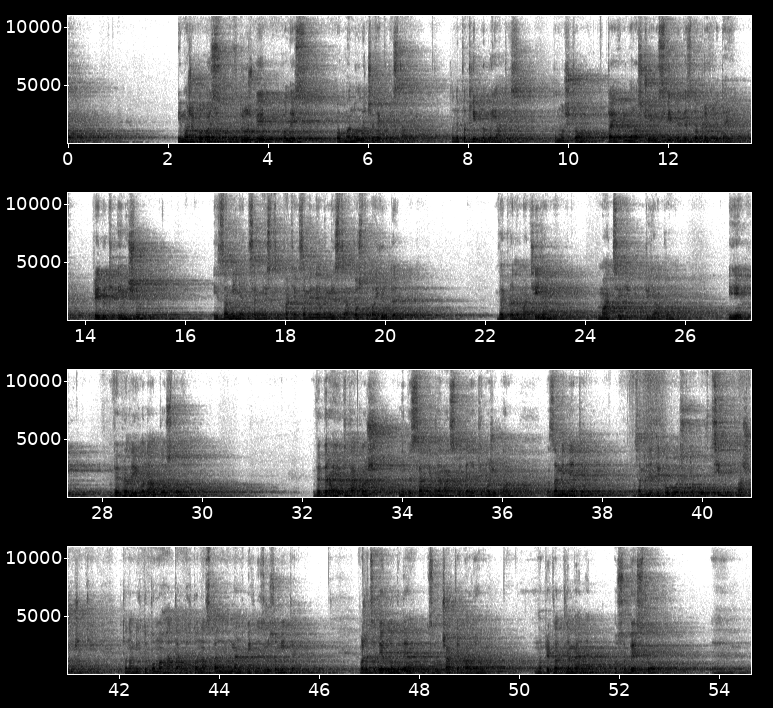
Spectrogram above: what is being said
І може когось в дружбі колись обманули чи використали, то не потрібно боятись, тому що, так як ми не раз чуємо, світ не без добрих людей, прийдуть інші і замінять це місце, так як замінили місце апостола Юди, вибрали Матія, Мацій, діякон, і вибрали його на апостола. Вибирають також небеса і для нас людей, які можуть нам замінити, замінити когось, хто був цінний в нашому житті, хто нам міг допомагати, але хто нас в певний момент міг не зрозуміти. Може, це дивно буде звучати, але, наприклад, для мене особисто е,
